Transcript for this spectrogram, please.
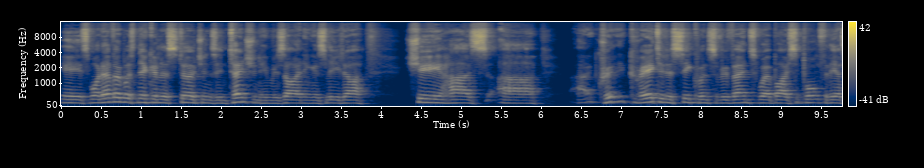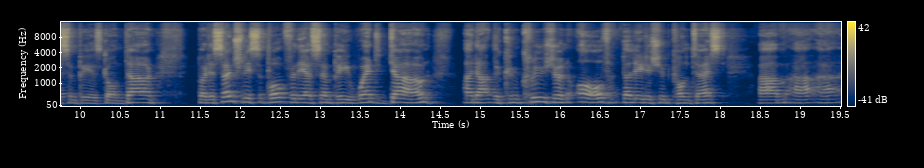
is whatever was Nicola Sturgeon's intention in resigning as leader, she has uh, uh, cre- created a sequence of events whereby support for the SNP has gone down, but essentially support for the SNP went down, and at the conclusion of the leadership contest, um, uh, uh,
